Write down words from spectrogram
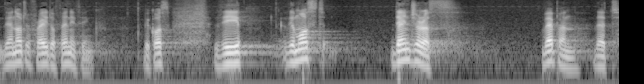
they're not afraid of anything. Because the, the most dangerous weapon that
